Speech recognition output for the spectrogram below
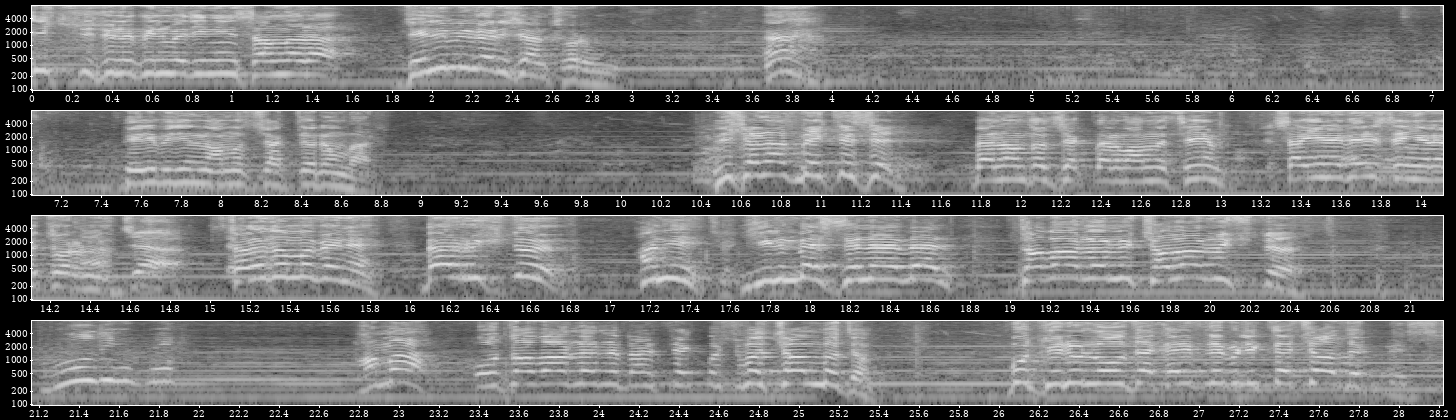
İç yüzünü bilmediğin insanlara gelin mi vereceksin torununu? Heh? Beni bir dinle anlatacaklarım var. Nişanaz beklesin. Ben anlatacaklarımı anlatayım. Sen yine verirsin yine torunu. Tanıdın mı beni? Ben Rüştü. Hani 25 sene evvel davarlarını çalan Rüştü. Ne oluyor be? Ama o davarlarını ben tek başıma çalmadım. Bu dünün olacak herifle birlikte çaldık biz.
